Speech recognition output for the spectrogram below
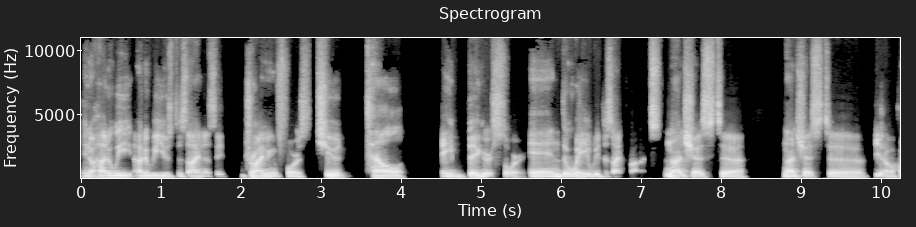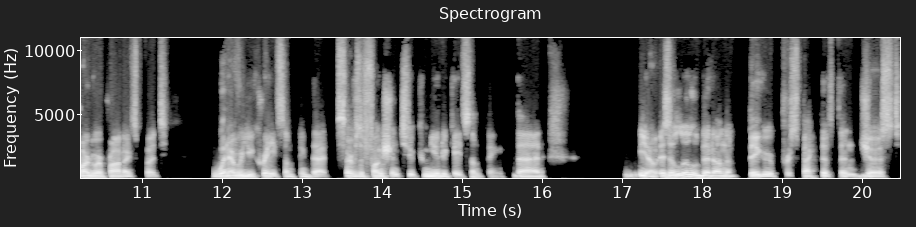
you know, how do we how do we use design as a driving force to tell a bigger story in the way we design products, not just uh, not just uh, you know hardware products, but whenever you create something that serves a function to communicate something that you know is a little bit on a bigger perspective than just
